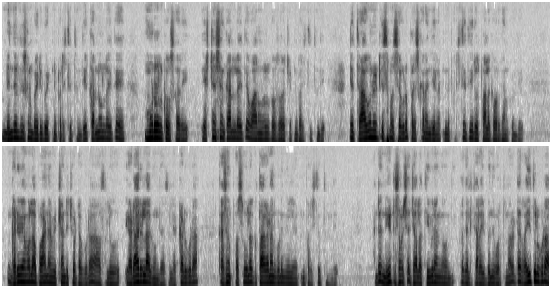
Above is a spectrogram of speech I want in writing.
బిందెలు తీసుకుని బయటకు పెట్టిన పరిస్థితి ఉంది. కర్నూలులో అయితే మూడు రోజులకు ఒకసారి ఎక్స్టెన్షన్ కాలంలో అయితే వారం రోజులకు ఒకసారి వచ్చేట పరిస్థితి ఉంది. అంటే త్రాగునీటి సమస్య కూడా పరిష్కారం చేయనటువంటి పరిస్థితి ఈరోజు పాలకవర్గానికి ఉంది. గడివేమల పాడడం ఇట్లాంటి చోట కూడా అసలు ఎడారిలాగా ఉంది. అసలు ఎక్కడ కూడా కాసిన పశువులకు తాగడానికి కూడా నీళ్ళటువంటి పరిస్థితి ఉంది. అంటే నీటి సమస్య చాలా తీవ్రంగా ఉంది. ప్రజలు చాలా ఇబ్బంది పడుతున్నారు. అంటే రైతులు కూడా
